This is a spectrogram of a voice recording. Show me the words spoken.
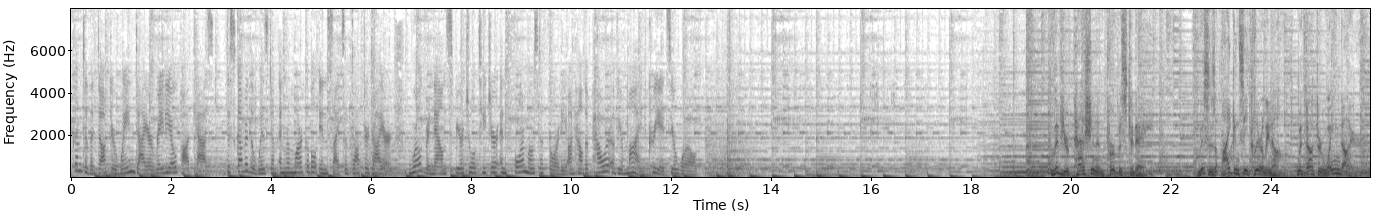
Welcome to the Dr. Wayne Dyer Radio Podcast. Discover the wisdom and remarkable insights of Dr. Dyer, world renowned spiritual teacher and foremost authority on how the power of your mind creates your world. Live your passion and purpose today. This is I Can See Clearly Now with Dr. Wayne Dyer.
